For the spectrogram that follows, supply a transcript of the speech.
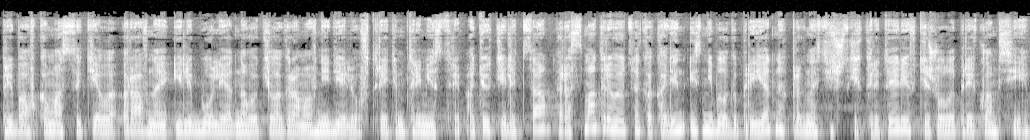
прибавка массы тела равная или более 1 кг в неделю в третьем триместре, отеки лица рассматриваются как один из неблагоприятных прогностических критериев тяжелой преэклампсии.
